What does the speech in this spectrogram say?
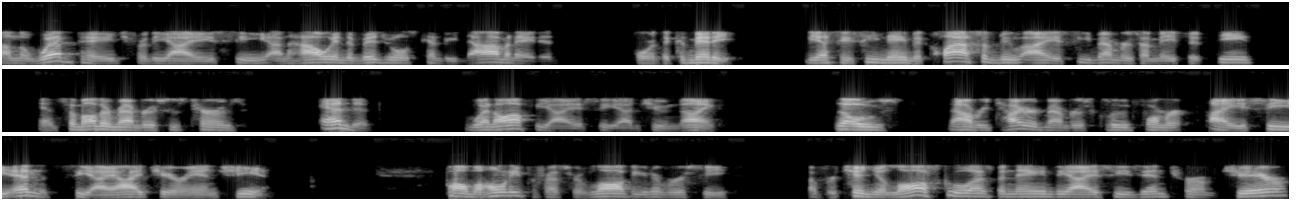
on the web page for the IAC on how individuals can be nominated for the committee. The SEC named a class of new IAC members on May 15th, and some other members whose terms ended went off the IAC on June 9th. Those now retired members include former IAC and CII Chair Ann Sheehan. Paul Mahoney, professor of law at the University of Virginia Law School has been named the IAC's interim chair.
